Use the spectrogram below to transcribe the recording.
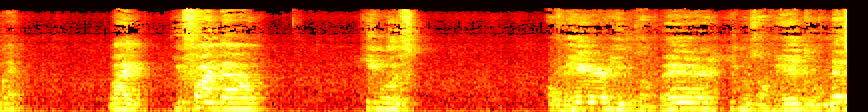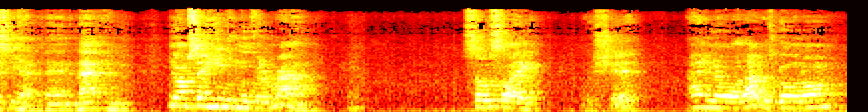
Okay. Like you find out he was over here, he was over there, he was over here doing this, he had his hand in that, he, you know what I'm saying? He was moving around. Okay. So it's like, well shit, I didn't know all that was going on.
